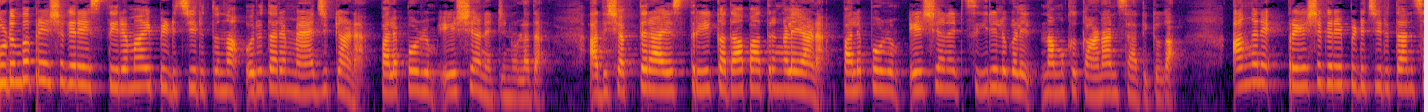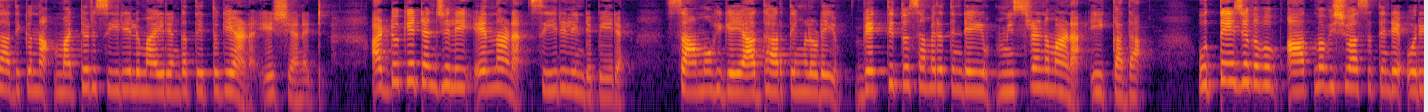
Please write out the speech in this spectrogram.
കുടുംബ പ്രേക്ഷകരെ സ്ഥിരമായി പിടിച്ചിരുത്തുന്ന ഒരു തരം മാജിക്കാണ് പലപ്പോഴും ഏഷ്യാനെറ്റിനുള്ളത്. അതിശക്തരായ സ്ത്രീ കഥാപാത്രങ്ങളെയാണ് പലപ്പോഴും ഏഷ്യാനെറ്റ് സീരിയലുകളിൽ നമുക്ക് കാണാൻ സാധിക്കുക. അങ്ങനെ പ്രേക്ഷകരെ പിടിച്ചിരുത്താൻ സാധിക്കുന്ന മറ്റൊരു സീരിയലുമായി രംഗത്തെത്തുകയാണ് ഏഷ്യാനെറ്റ്. അഡ്വക്കേറ്റ് അഞ്ജലി എന്നാണ് സീരിയലിന്റെ പേര്. സാമൂഹിക യാഥാർത്ഥ്യങ്ങളുടെയും വ്യക്തിത്വ സമരത്തിന്റെയും മിശ്രണമാണ് ഈ കഥ. ഉത്തേജകവും ആത്മവിശ്വാസത്തിന്റെ ഒരു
